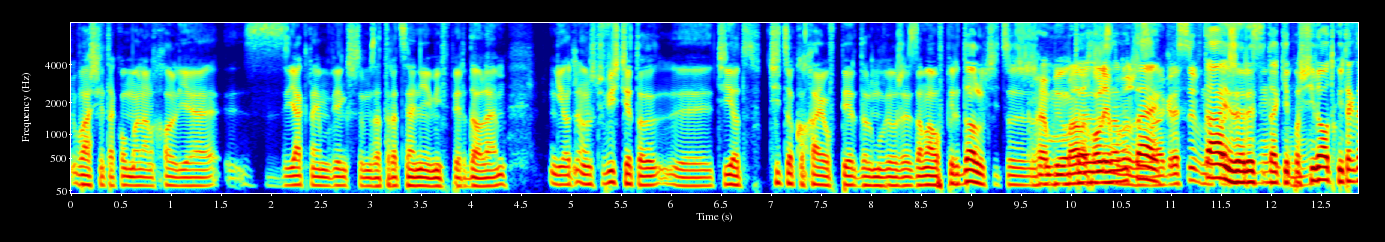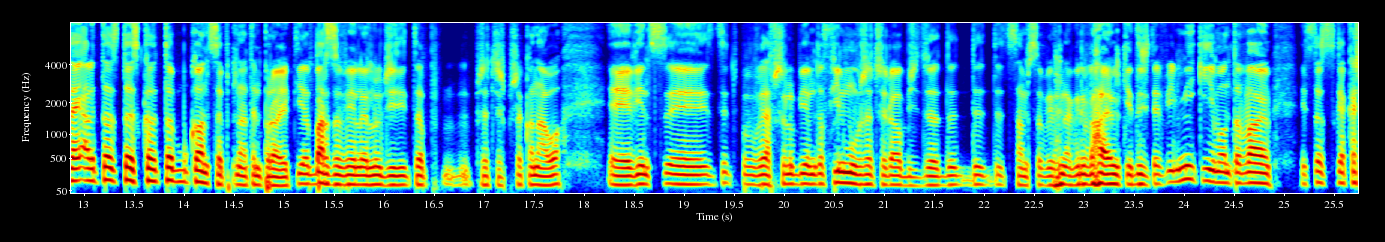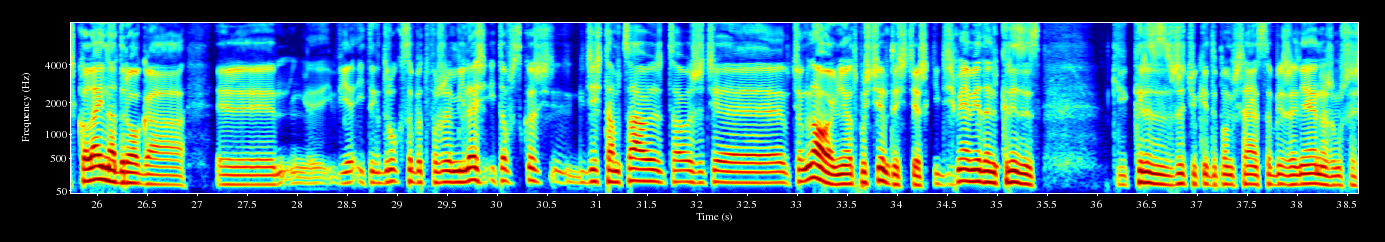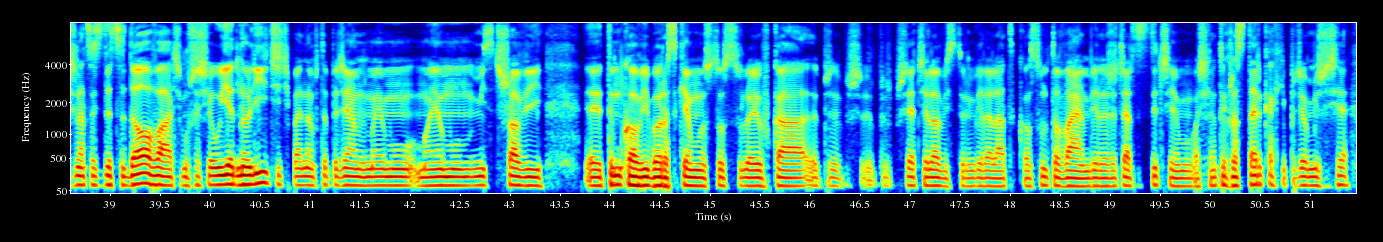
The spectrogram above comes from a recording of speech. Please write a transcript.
właśnie taką melancholię z jak największym zatraceniem i wpierdolem. I oczywiście to y, ci, od, ci, co kochają w pierdol, mówią, że za mało w pierdolu, ci, co lubią... Melancholię mówią, że tak, za agresywne. tak, że rysy takie po mhm. środku i tak dalej, ale to, to, jest, to był koncept na ten projekt i bardzo wiele ludzi to przecież przekonało, Y, więc y, zawsze lubiłem do filmów rzeczy robić, do, do, do, sam sobie nagrywałem kiedyś te filmiki i montowałem, więc to jest jakaś kolejna droga y, y, i tych dróg sobie tworzyłem ileś i to wszystko gdzieś tam całe, całe życie ciągnąłem, nie odpuściłem tej ścieżki. Gdzieś miałem jeden kryzys, taki kryzys w życiu, kiedy pomyślałem sobie, że nie, no, że muszę się na coś zdecydować, muszę się ujednolicić. Pamiętam, wtedy powiedziałem mojemu, mojemu mistrzowi y, Tymkowi Borowskiemu z Sulejówka, y, przy, przy, przy, przyjacielowi, z którym wiele lat konsultowałem wiele rzeczy artystycznie, właśnie o tych rozterkach i powiedział mi, że się,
